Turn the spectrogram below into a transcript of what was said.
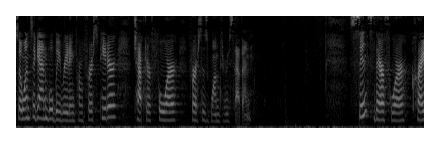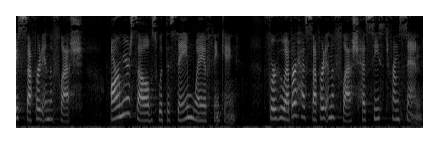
So once again, we'll be reading from 1 Peter chapter 4 verses 1 through 7. Since therefore Christ suffered in the flesh, arm yourselves with the same way of thinking. For whoever has suffered in the flesh has ceased from sin,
